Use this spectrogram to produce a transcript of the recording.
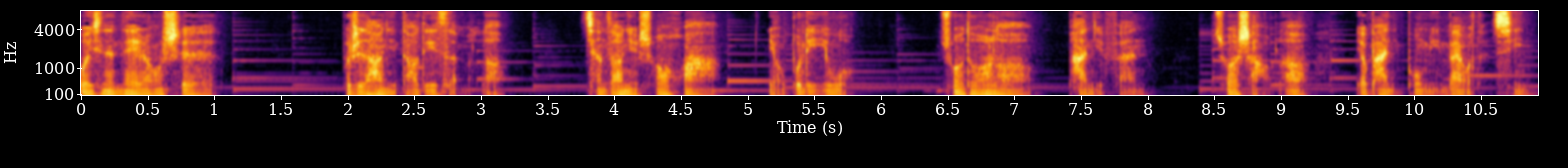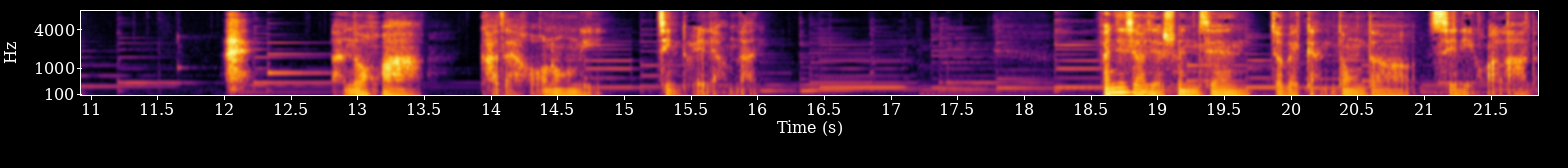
微信的内容是：“不知道你到底怎么了，想找你说话又不理我，说多了怕你烦，说少了又怕你不明白我的心。唉，很多话卡在喉咙里，进退两难。”番茄小姐瞬间就被感动得稀里哗啦的，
